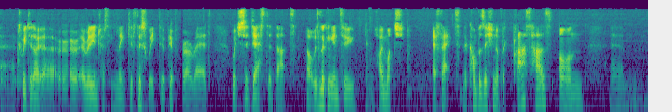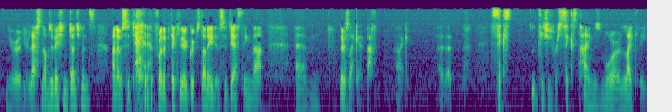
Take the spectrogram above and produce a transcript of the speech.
uh, tweeted out a, a, really interesting link just this week to a paper I read, which suggested that uh, it was looking into how much effect the composition of the class has on um, your, your lesson observation judgments, and it was suge- for the particular group studied, it was suggesting that um, there was like a, a like a, six teachers were six times more likely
